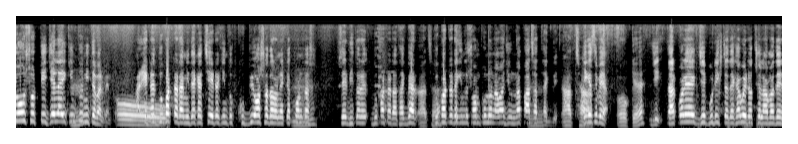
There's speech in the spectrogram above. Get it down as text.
চৌষট্টি জেলায় কিন্তু নিতে পারবেন। আর এটা দুপাট্টাটা আমি দেখাচ্ছি এটা কিন্তু খুবই অসাধারণ একটা কন্ট্রাস্ট এর ভিতরে দুপাট্টাটা থাকবে। আর আচ্ছা। দুপাট্টাটা কিন্তু সম্পূর্ণ নামাজি উন্না পাঁচ হাত থাকবে। আচ্ছা। ঠিক আছে ভাইয়া? ওকে। জি তারপরে যে বুটিক্সটা দেখাবো এটা হচ্ছে আমাদের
